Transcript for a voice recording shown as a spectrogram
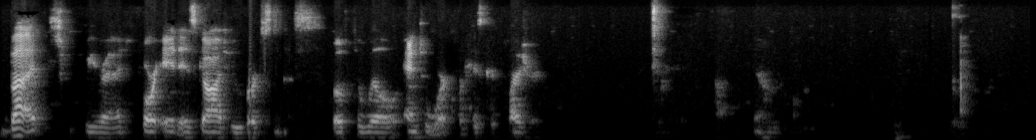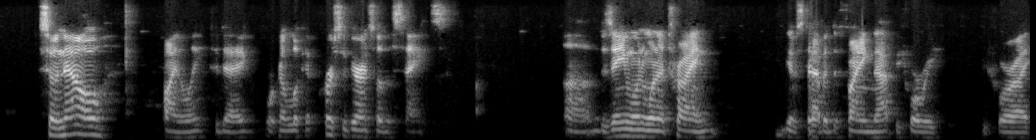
But, we read, for it is God who works in us, both to will and to work for his good pleasure. Um, so now, finally, today, we're going to look at perseverance of the saints. Um, does anyone want to try and give a stab at defining that before we before I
